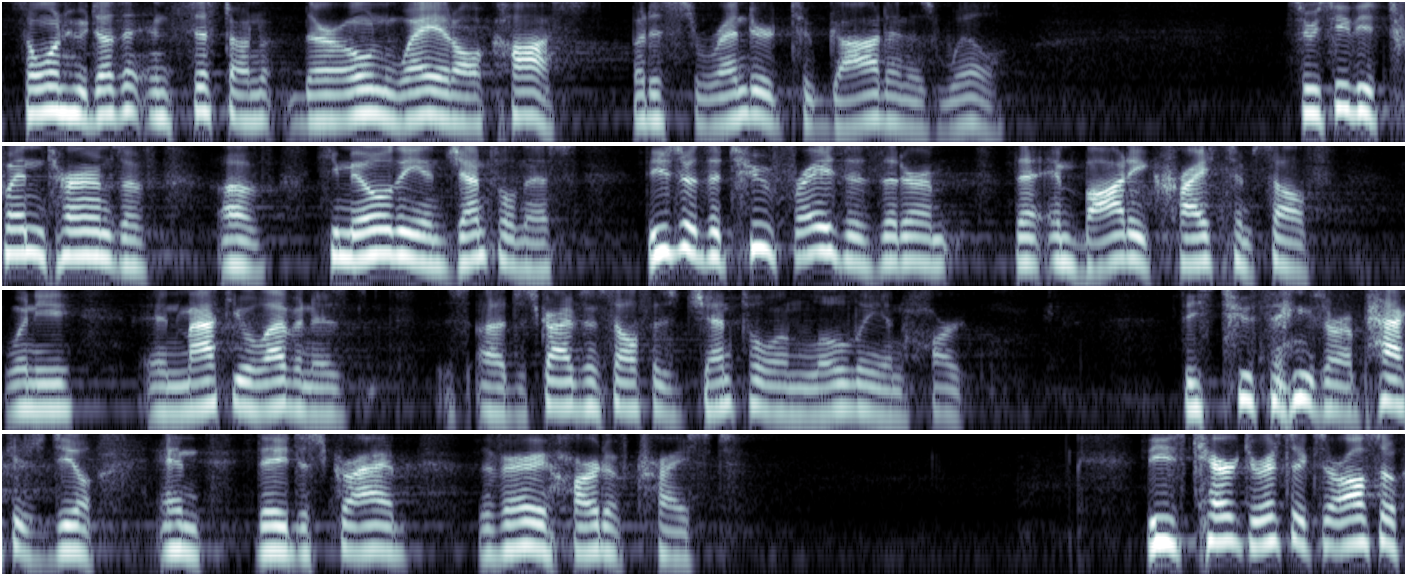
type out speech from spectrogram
someone who doesn't insist on their own way at all costs, but is surrendered to God and His will. So we see these twin terms of, of humility and gentleness. These are the two phrases that, are, that embody Christ Himself when He, in Matthew 11, is, uh, describes Himself as gentle and lowly in heart. These two things are a package deal, and they describe the very heart of Christ. These characteristics are also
